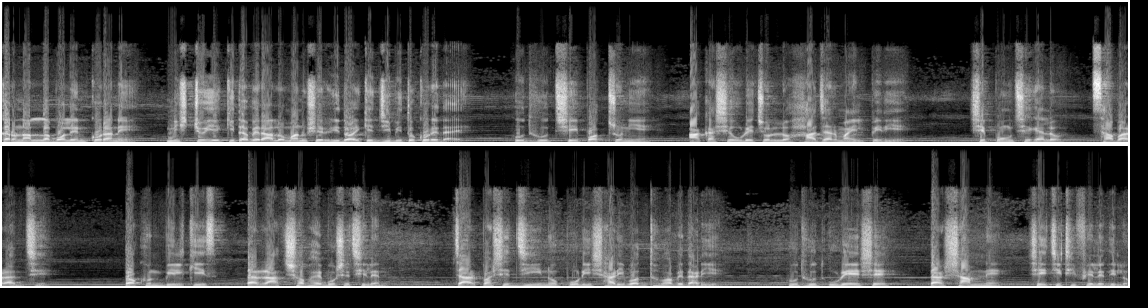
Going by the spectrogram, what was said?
কারণ আল্লাহ বলেন কোরআনে, নিশ্চয়ই এই কিতাবের আলো মানুষের হৃদয়কে জীবিত করে দেয়। হুদহুদ সেই পত্র নিয়ে আকাশে উড়ে চলল হাজার মাইল পেরিয়ে। সে পৌঁছে গেল সাবা রাজ্যে। তখন বিলকিস তার রাজসভায় বসেছিলেন। চারপাশে জিন ও পরি সারিবদ্ধভাবে দাঁড়িয়ে। হুদহুদ উড়ে এসে তার সামনে সেই চিঠি ফেলে দিল।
